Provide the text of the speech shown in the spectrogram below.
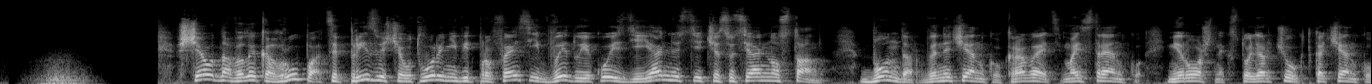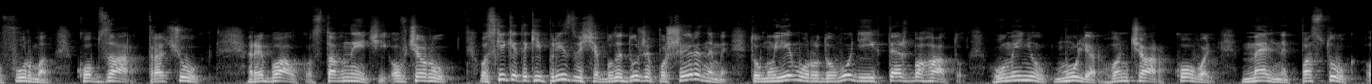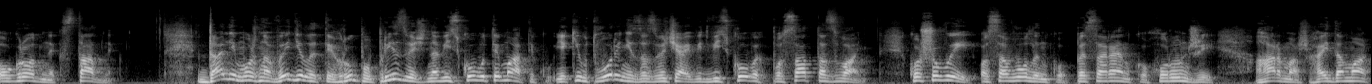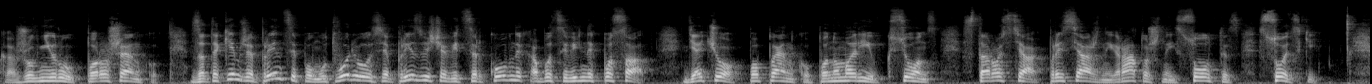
Ще одна велика група це прізвища, утворені від професій, виду якоїсь діяльності чи соціального стану. Бондар, Венеченко, Кравець, Майстренко, Мірошник, Столярчук, Ткаченко, Фурман, Кобзар, Трачук, Рибалко, Ставничий, Овчарук. Оскільки такі прізвища були дуже поширеними, то в моєму родоводі їх теж багато: Гуменюк, Муляр, Гончар, Коваль, Мельник, Пастук, Огродник, Стадник. Далі можна виділити групу прізвищ на військову тематику, які утворені зазвичай від військових посад та звань. Кошовий, Осаволенко, Писаренко, Хорунжий, Гармаш, Гайдамака, Жовнірук, Порошенко. За таким же принципом утворювалися прізвища від церковних або цивільних посад: Дячок, Попенко, Пономарів, Ксьонз, Старостяк, Присяжний, Ратушний, Солтис, Соцький.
